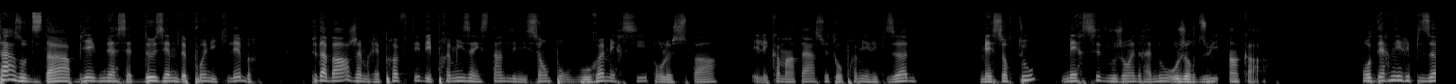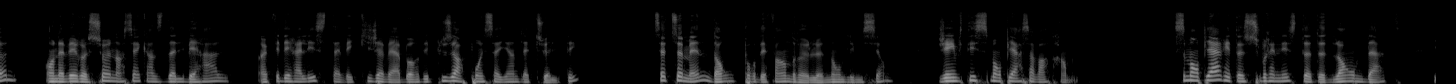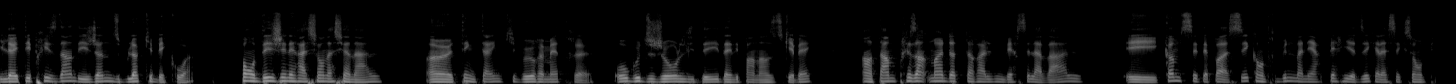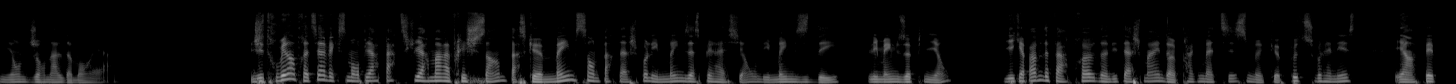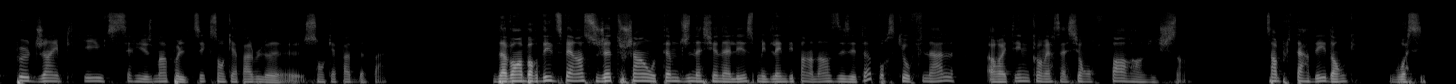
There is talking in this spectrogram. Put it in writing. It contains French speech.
chers auditeurs, bienvenue à cette deuxième de Point d'équilibre. Tout d'abord, j'aimerais profiter des premiers instants de l'émission pour vous remercier pour le support et les commentaires suite au premier épisode, mais surtout, merci de vous joindre à nous aujourd'hui encore. Au dernier épisode, on avait reçu un ancien candidat libéral, un fédéraliste avec qui j'avais abordé plusieurs points saillants de l'actualité. Cette semaine, donc, pour défendre le nom de l'émission, j'ai invité Simon-Pierre Savard-Tremblay. Simon-Pierre est un souverainiste de longue date. Il a été président des Jeunes du Bloc québécois, fondé Génération nationale, un think tank qui veut remettre euh, au goût du jour l'idée d'indépendance du Québec, entame présentement un doctorat à l'Université Laval et, comme si ce n'était pas assez, contribue de manière périodique à la section opinion du Journal de Montréal. J'ai trouvé l'entretien avec Simon-Pierre particulièrement rafraîchissante parce que même si on ne partage pas les mêmes aspirations, les mêmes idées, les mêmes opinions, il est capable de faire preuve d'un détachement et d'un pragmatisme que peu de souverainistes et en fait peu de gens impliqués aussi sérieusement en politique sont capables, euh, sont capables de faire. Nous avons abordé différents sujets touchant au thème du nationalisme et de l'indépendance des États pour ce qui, au final, aura été une conversation fort enrichissante. Sans plus tarder, donc, voici.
